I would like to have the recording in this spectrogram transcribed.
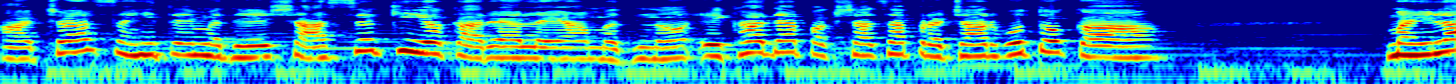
आचारसंहितेमध्ये शासकीय कार्यालयामधनं एखाद्या पक्षाचा प्रचार होतो का? महिला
